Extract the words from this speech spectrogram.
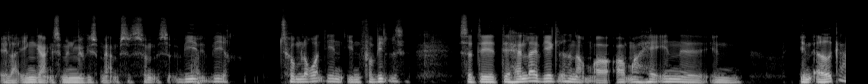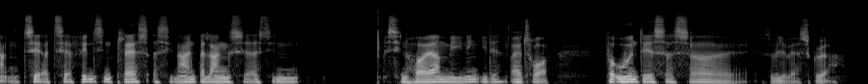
Eller ikke engang som en myggesværm. Så, som, så vi, vi tumler rundt i en, i en forvildelse. Så det, det handler i virkeligheden om at, om at have en, øh, en, en adgang til at, til at finde sin plads og sin egen balance og sin, sin højere mening i det. Og jeg tror, for uden det, så, så, så ville jeg være skør.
